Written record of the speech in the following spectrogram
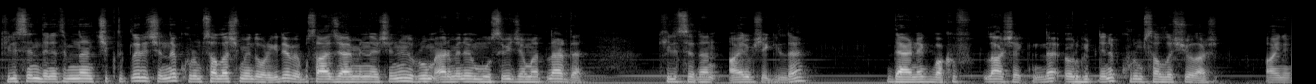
Kilisenin denetiminden çıktıkları için de kurumsallaşmaya doğru gidiyor ve bu sadece Ermeniler için değil Rum, Ermeni ve Musevi cemaatler de kiliseden ayrı bir şekilde dernek, vakıflar şeklinde örgütlenip kurumsallaşıyorlar. Aynı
